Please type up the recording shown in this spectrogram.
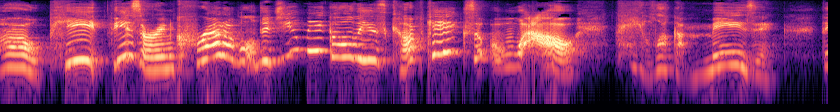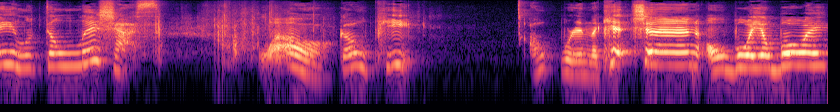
Oh, Pete, these are incredible. Did you make all these cupcakes? Wow, they look amazing. They look delicious. Whoa, go Pete. Oh, we're in the kitchen. Oh boy, oh boy.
